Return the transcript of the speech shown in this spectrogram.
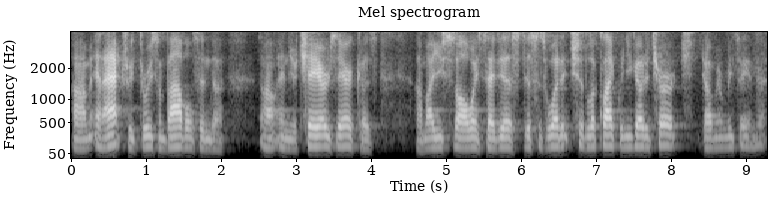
Um, and I actually threw some Bibles in, the, uh, in your chairs there because um, I used to always say this this is what it should look like when you go to church. Y'all remember me saying that?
